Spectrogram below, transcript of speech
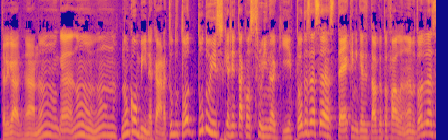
tá ligado? Ah, não, é, não, não, não combina, cara. Tudo, todo, tudo isso que a gente tá construindo aqui, todas essas técnicas e tal que eu tô falando, todos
